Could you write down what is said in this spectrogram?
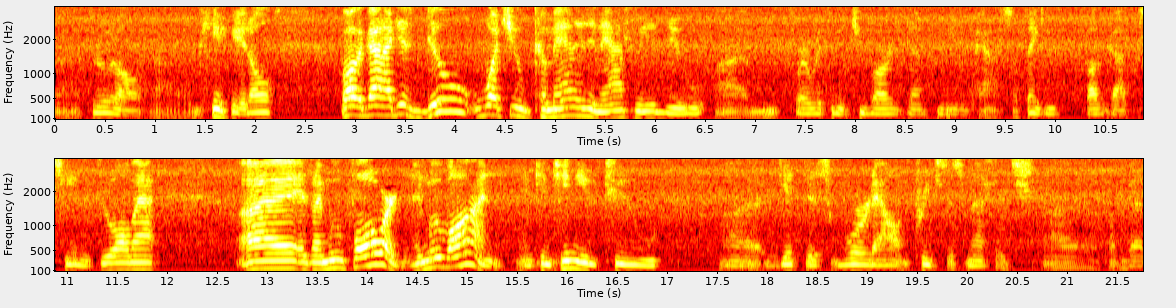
uh, through it all. Uh, it all. Father God, I just do what you've commanded and asked me to do um, for everything that you've already done for me in the past. So thank you, Father God, for seeing me through all that. Uh, as I move forward and move on and continue to uh, get this word out and preach this message. Uh, Father God,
